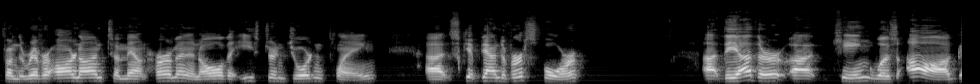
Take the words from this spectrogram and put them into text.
from the river Arnon to Mount Hermon and all the eastern Jordan plain. Uh, skip down to verse 4. Uh, the other uh, king was Og,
